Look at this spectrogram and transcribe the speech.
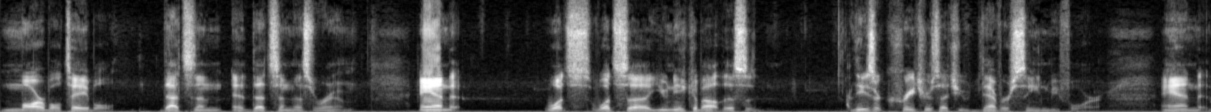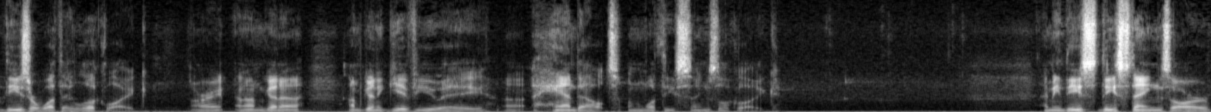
marble table that's in uh, that's in this room. And what's what's uh, unique about this is these are creatures that you've never seen before and these are what they look like. All right? And i'm gonna i'm gonna give you a, uh, a handout on what these things look like. I mean these these things are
